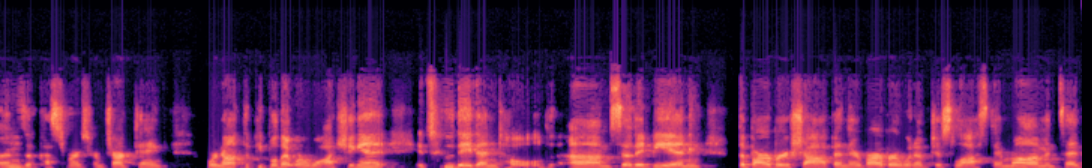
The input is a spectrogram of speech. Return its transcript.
tons of customers from shark tank. We're not the people that were watching it. It's who they then told. Um, so they'd be in the barber shop and their barber would have just lost their mom and said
